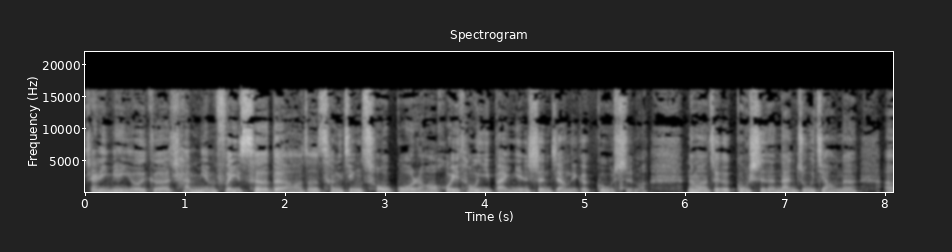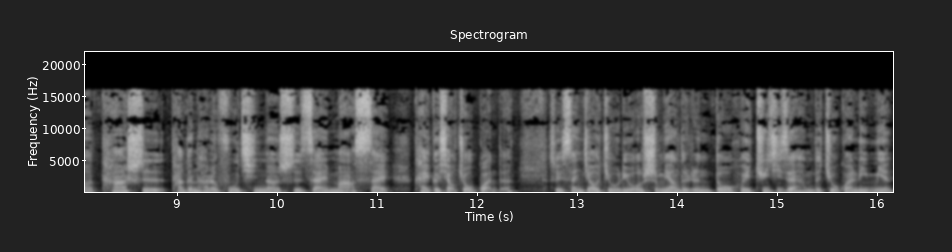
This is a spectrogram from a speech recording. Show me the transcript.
这里面有一个缠绵悱恻的啊，这个曾经错过，然后回头已百年身这样的一个故事嘛。那么这个故事的男主角呢，呃，他是他跟他的父亲呢是在马赛开个小酒馆的，所以三教九流什么样的人都会聚集在他们的酒馆里面。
